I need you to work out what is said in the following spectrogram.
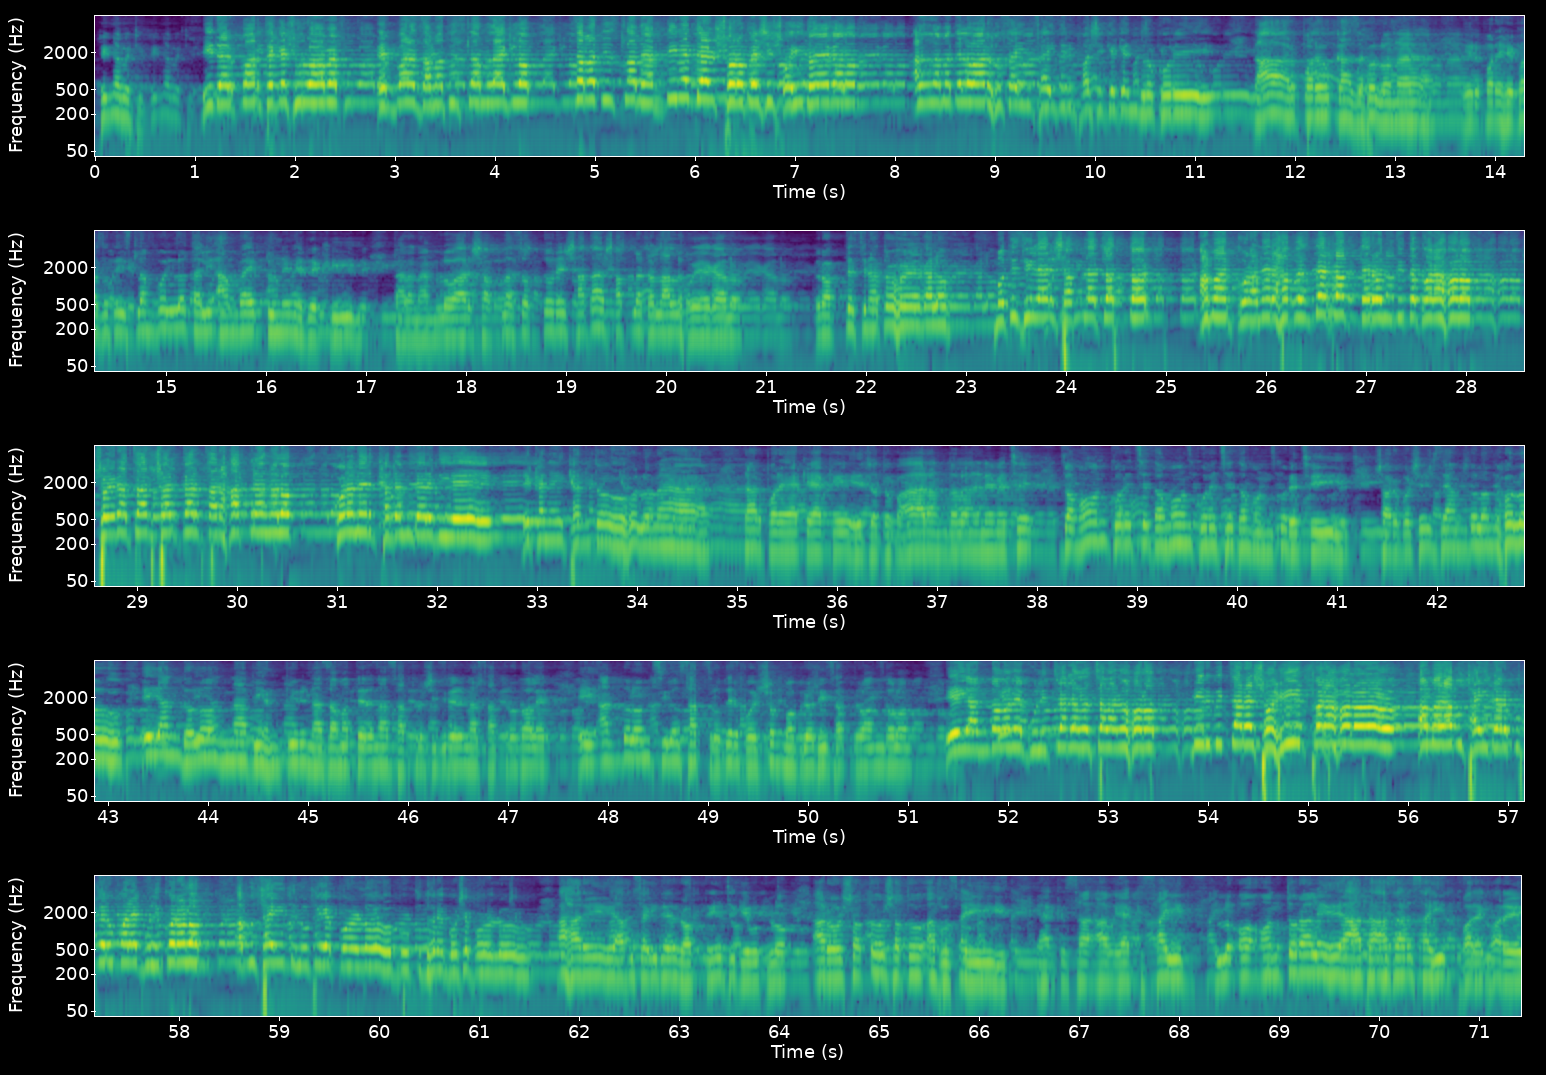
এরপর কাজ হলো না। এরপরে হেফাজতে ইসলাম বলল তাহলে আমরা একটু নেমে দেখি। তারা নামলো আর শাপলা চত্বরে সাদা শাপলাটা লাল হয়ে গেল। রক্তে স্নাত হয়ে গেল। মতিঝিলের শাপলা চত্বর। আমার কোরআনের হাফেজদের রক্তে রঞ্জিত করা হলো। স্বৈরাচার সরকার তার হাত রাঙালো। কোরআনের খাদেমদের দিয়ে এখানে ক্ষান্ত হলো না। তারপরে একে একে যতবার আন্দোলনে নেমেছে, দমন করেছে দমন করেছে দমন করেছে। সর্বশেষ যে আন্দোলন হলো, এই আন্দোলন না বিএনপির, না জামাতের, না ছাত্র শিবিরের, না ছাত্র দলের। এই আন্দোলন ছিল ছাত্রদের বৈষম্য বিরোধী ছাত্র আন্দোলন। এই আন্দোলনে গুলি চালানো চালানো হলো, নির্বিচারে শহীদ করা হলো। আমার আবু সাইদের বুকের উপরে গুলি করালো, আবু সাইদ লুটিয়ে পড়ল, বুক ধরে বসে পড়ল। আহারে, আবু সাইদের রক্তে জেগে উঠল, আরও শত শত আবু সাইদ এক এক সাইদ অন্তরালে আধা হাজার সাইদ ঘরে ঘরে।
